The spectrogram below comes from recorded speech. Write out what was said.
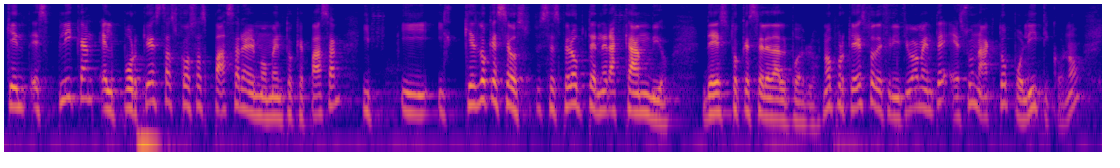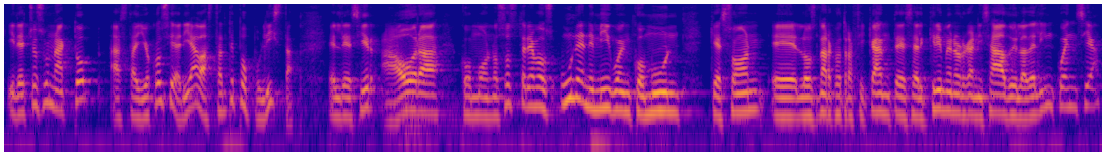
que explican el por qué estas cosas pasan en el momento que pasan y, qué es lo que se, espera obtener a cambio de esto que se le da al pueblo, ¿no? Porque esto definitivamente es un acto político, ¿no? Y de hecho es un acto, hasta yo consideraría, bastante populista. El decir, ahora, como nosotros tenemos un enemigo en común, que son eh, los narcotraficantes, el crimen organizado y la delincuencia,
